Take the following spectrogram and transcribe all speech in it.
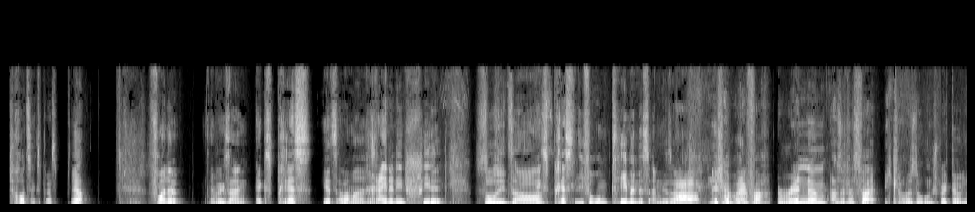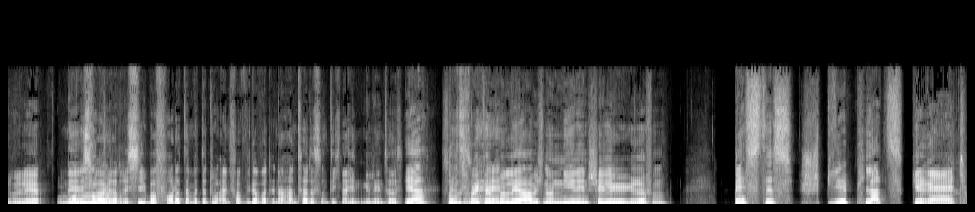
Trotz Express. Ja. Freunde, dann würde ich sagen, Express, jetzt aber mal rein in den Schädel. So sieht's aus. Expresslieferung Themen ist angesagt. Oh, ich habe einfach random, also das war, ich glaube, so unspektakulär. Nee, ich war gerade richtig überfordert damit, dass du einfach wieder was in der Hand hattest und dich nach hinten gelehnt hast. ja, so dachte so, unspektakulär habe ich noch nie in den Schädel gegriffen. Bestes Spielplatzgerät.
